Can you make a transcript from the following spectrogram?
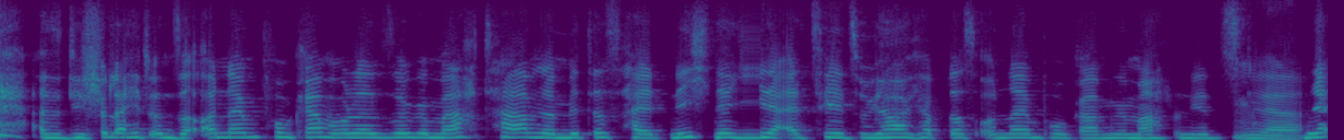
also die vielleicht unser Online-Programm oder so gemacht haben, damit das halt nicht, ne, jeder erzählt so, ja, ich habe das Online-Programm gemacht und jetzt, ja. ne,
